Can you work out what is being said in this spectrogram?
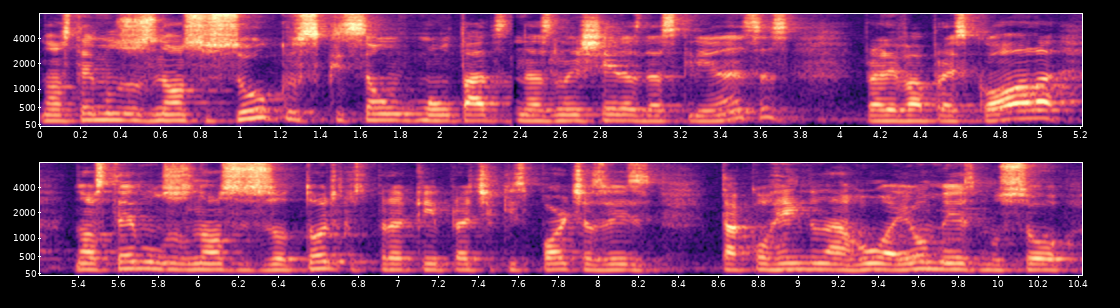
Nós temos os nossos sucos que são montados nas lancheiras das crianças para levar para a escola. Nós temos os nossos isotônicos para quem pratica esporte, às vezes está correndo na rua. Eu mesmo sou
